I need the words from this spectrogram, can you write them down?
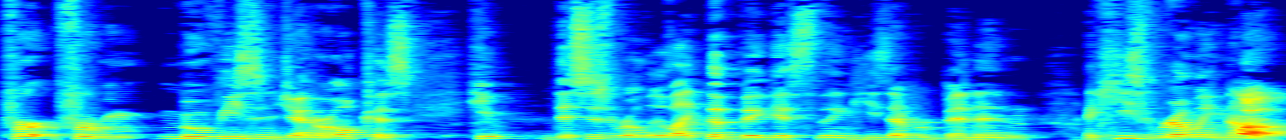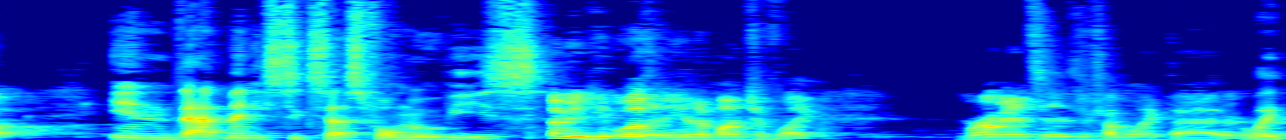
for for movies in general. Because he, this is really like the biggest thing he's ever been in. Like he's really not Well, in that many successful movies. I mean, he wasn't he in a bunch of like romances or something like that? Or, Like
